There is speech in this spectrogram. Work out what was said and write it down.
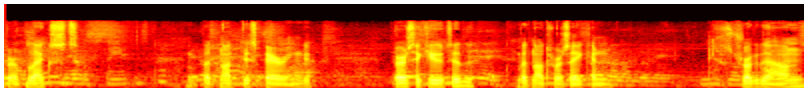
perplexed, but not despairing, persecuted, but not forsaken, struck down,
